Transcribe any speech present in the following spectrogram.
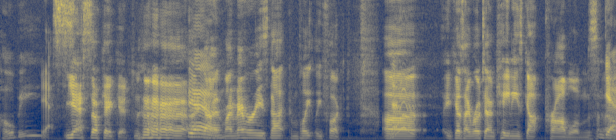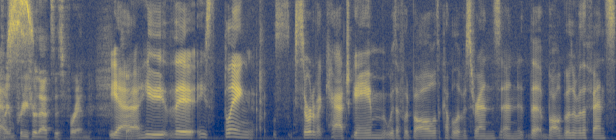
Hobie. Yes. Yes. Okay. Good. I got Yeah. it. My memory's not completely fucked. Uh, because I wrote down Katie's got problems. I was like, I'm Yes. pretty sure that's his friend. Yeah, he the he's playing sort of a catch game with a football with a couple of his friends, and the ball goes over the fence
